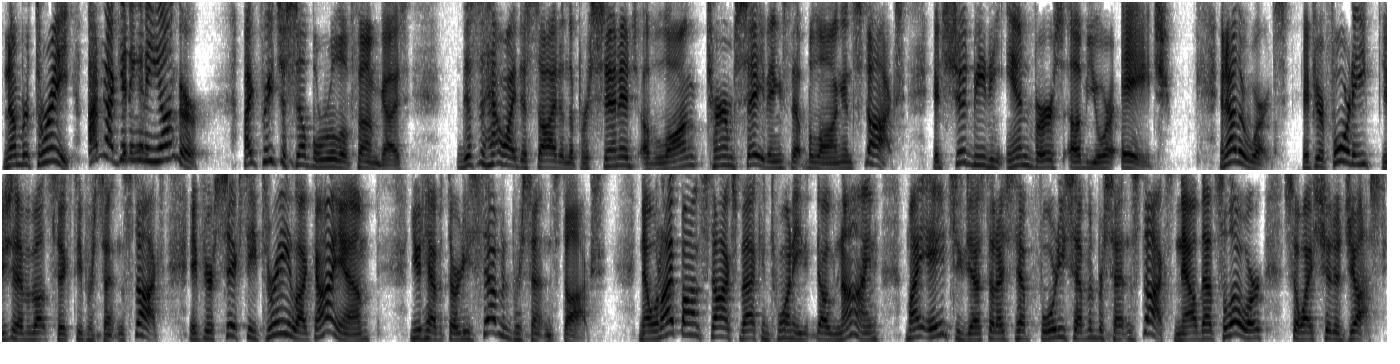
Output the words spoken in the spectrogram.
Number three, I'm not getting any younger. I preach a simple rule of thumb, guys. This is how I decide on the percentage of long term savings that belong in stocks. It should be the inverse of your age. In other words, if you're 40, you should have about 60% in stocks. If you're 63, like I am, you'd have 37% in stocks. Now, when I bought stocks back in 2009, my age suggested I should have 47% in stocks. Now that's lower, so I should adjust.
